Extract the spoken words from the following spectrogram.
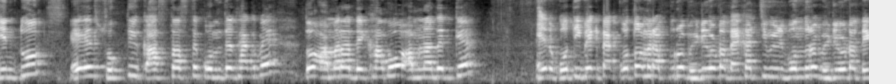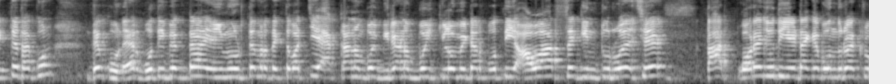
কিন্তু এর শক্তি আস্তে আস্তে কমতে থাকবে। তো আমরা দেখাবো আপনাদেরকে এর গতিবেগটা কত? আমরা পুরো ভিডিওটা দেখাচ্ছি বন্ধুরা, ভিডিওটা দেখতে থাকুন। দেখুন, এর গতিবেগটা এই মুহূর্তে আমরা দেখতে পাচ্ছি একানব্বই, বিরানব্বই কিলোমিটার প্রতি আওয়ার্সে কিন্তু রয়েছে। তারপরে যদি এটাকে বন্ধুরা একটু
